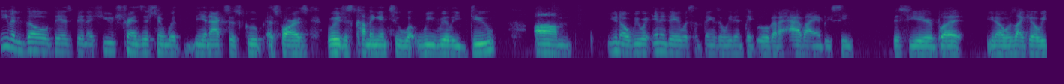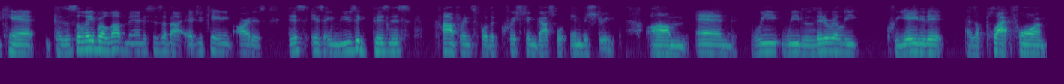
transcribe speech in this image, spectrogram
even though there's been a huge transition with the INAXXS group as far as really just coming into what we really do, um, you know, we were inundated with some things and we didn't think we were going to have IMBC this year, but you know, it was like, yo, we can't because it's a labor of love, man. This is about educating artists. This is a music business conference for the Christian gospel industry, um, and we we literally created it as a platform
